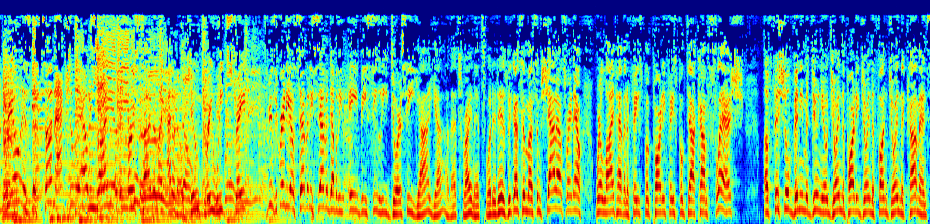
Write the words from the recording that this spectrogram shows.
It real? Is the sun actually outside for the first time in like, I don't know, two, three weeks straight? It's Music Radio 77 WABC Lee Dorsey. Yeah, yeah, that's right. That's what it is. We got some, uh, some shout outs right now. We're live having a Facebook party, facebook.com slash official Vinnie Medugno. Join the party, join the fun, join the comments.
